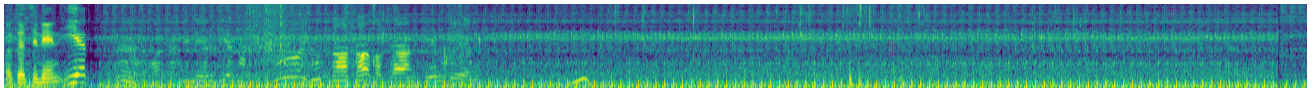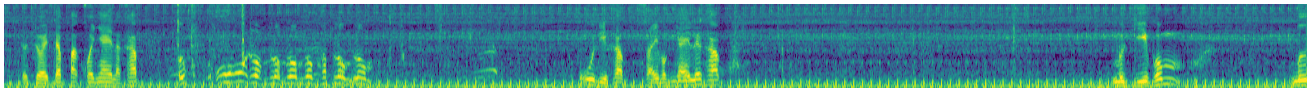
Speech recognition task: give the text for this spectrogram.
มันจะสิเนนเอียดเออว่าถ้าสิเรียนเรียนมันเฮ้ยพุทธาตากับยางเกียงเกียงจะจอยจับปลาคอยใหญ่ล่ะครับปุ๊บโอ้ลมลมลมลมครับลมลมอู้ดีครับ ใส่บักใหญ่เลยครับ เมื่อกี้ผมมื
